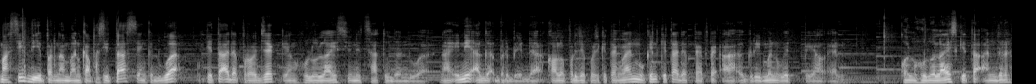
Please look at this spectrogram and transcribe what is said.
Masih di penambahan kapasitas, yang kedua kita ada project yang Hulu Lais unit 1 dan 2. Nah ini agak berbeda. Kalau project-project kita yang lain mungkin kita ada PPA agreement with PLN kalau Hololize kita under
